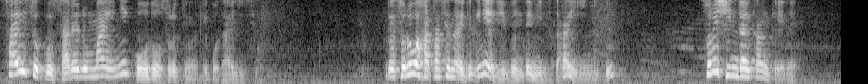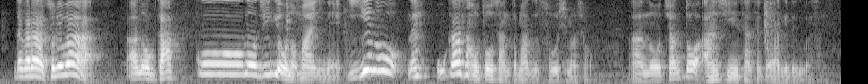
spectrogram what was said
催促される前に行動するっていうのが結構大事ですよ。でそれを果たせない時には自分で自ら言いに行く。それ信頼関係ね。だからそれはあの学校の授業の前にね家のねお母さんお父さんとまずそうしましょう。あのちゃんと安心させてあげてください。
